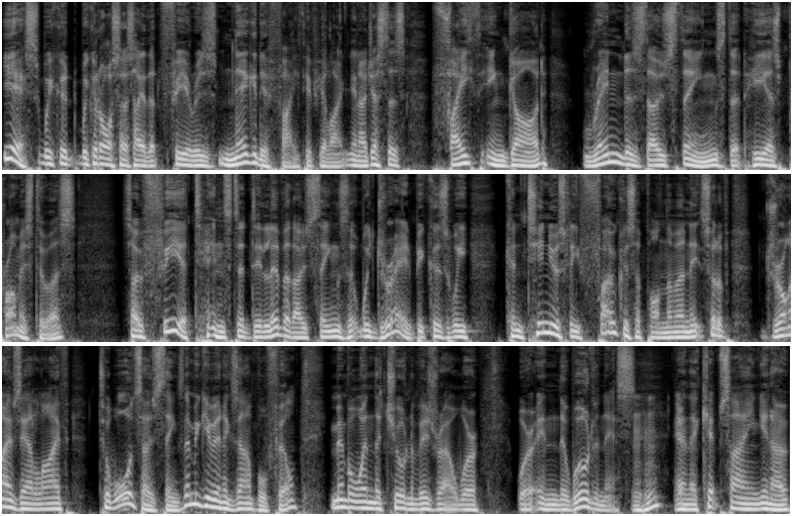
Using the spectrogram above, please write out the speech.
Yes, we could we could also say that fear is negative faith, if you like. You know, just as faith in God renders those things that He has promised to us, so fear tends to deliver those things that we dread because we continuously focus upon them, and it sort of drives our life towards those things. Let me give you an example, Phil. Remember when the children of Israel were were in the wilderness, mm-hmm. and they kept saying, you know,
